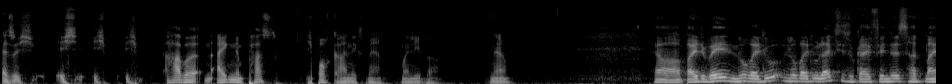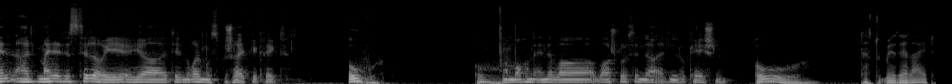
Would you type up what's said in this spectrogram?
also ich, ich, ich, ich habe einen eigenen Pass. Ich brauche gar nichts mehr, mein Lieber. Ja? Ja, by the way, nur weil du, nur weil du Leipzig so geil findest, hat, mein, hat meine Distillery hier den Räumungsbescheid gekriegt. Oh. Oh. Am Wochenende war, war Schluss in der alten Location. Oh. Das tut mir sehr leid.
